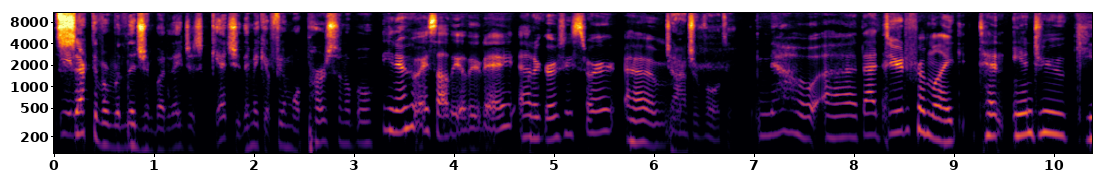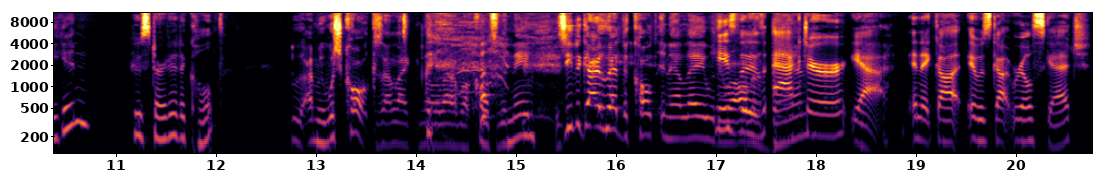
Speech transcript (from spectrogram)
sect of a religion, but they just get you. They make it feel more personable. You know who I saw the other day at a grocery store? Um, John Travolta. no, uh, that dude from like ten, Andrew Keegan, who started a cult. Who, I mean, which cult? Because I like know a lot about cults. The name is he the guy who had the cult in L.A. With He's they were all in a the actor, yeah, and it got it was got real sketch.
